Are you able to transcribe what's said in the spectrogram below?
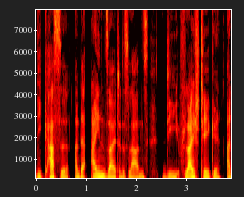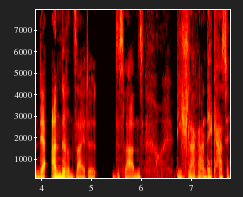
Die Kasse an der einen Seite des Ladens, die Fleischtheke an der anderen Seite des Ladens. Die Schlange an der Kasse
